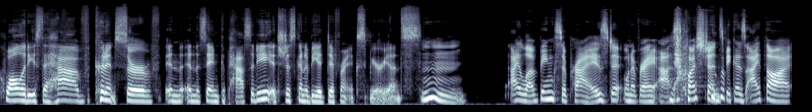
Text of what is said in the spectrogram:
qualities to have couldn't serve in the, in the same capacity. It's just going to be a different experience. Mm. I love being surprised whenever I ask questions because I thought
